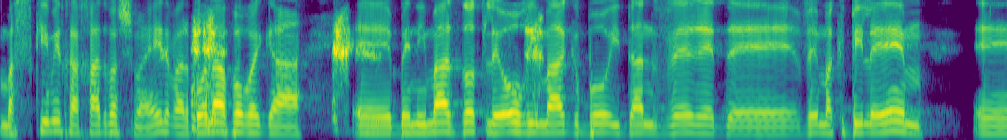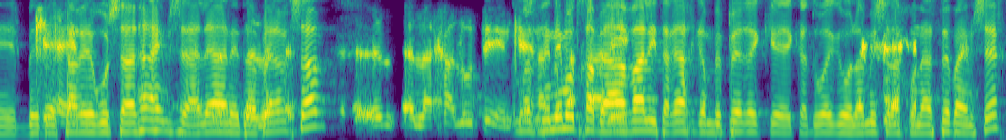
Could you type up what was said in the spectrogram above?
מסכים איתך חד משמעית, אבל בוא נעבור רגע אה, בנימה זאת לאורי מגבו, עידן ורד אה, ומקביליהם אה, בביתר כן. ירושלים שעליה נדבר עכשיו. לחלוטין. כן. מזמינים אותך באהבה להתארח גם בפרק אה, כדורגל עולמי שאנחנו נעשה בהמשך.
